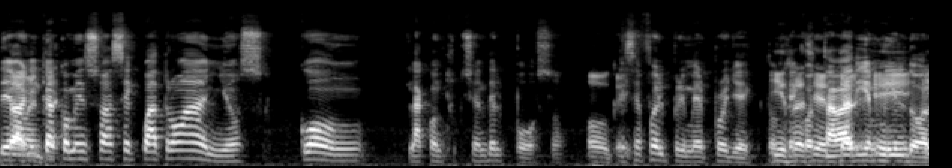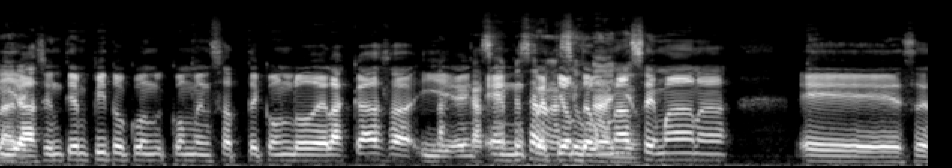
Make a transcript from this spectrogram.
de Bánica. comenzó hace cuatro años con la construcción del pozo. Ese fue el primer proyecto, y que costaba 10 mil dólares. Y hace un tiempito comenzaste con lo de las casas y en, cuestión de una semana eh, se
